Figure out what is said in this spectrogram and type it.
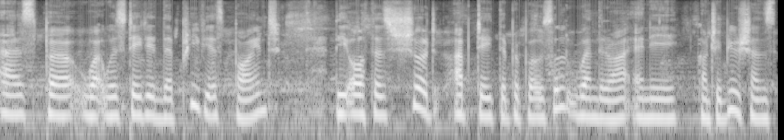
as per what was stated in the previous point, the authors should update the proposal when there are any contributions,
